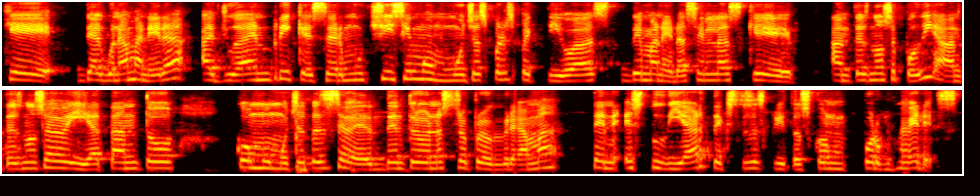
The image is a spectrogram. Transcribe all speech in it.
que de alguna manera ayuda a enriquecer muchísimo muchas perspectivas de maneras en las que antes no se podía, antes no se veía tanto como muchas veces se ve dentro de nuestro programa estudiar textos escritos por mujeres,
